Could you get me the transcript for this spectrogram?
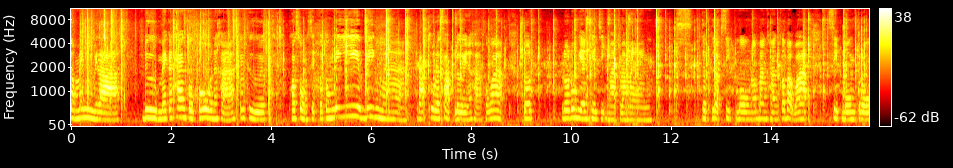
จะไม่มีเวลาดื่มแม้กระทั่งโกโก้นะคะ ก็คือพอส่งเสร็จก็ต้องรีบวิ่งมารับโทรศัพท์เลยนะคะ เพราะว่ารถรถโรงเรียนเคจิมาประมาณเกือบเกือบสิบโมงเนาะบางครั้งก็แบบว่าสิบโมงตรง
